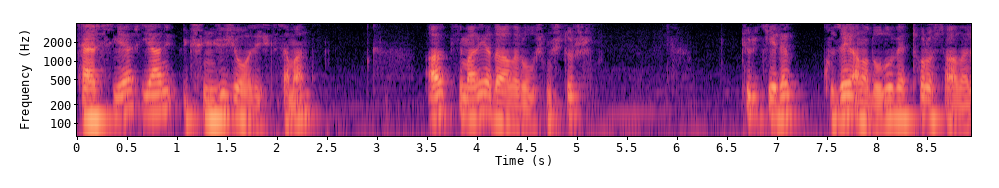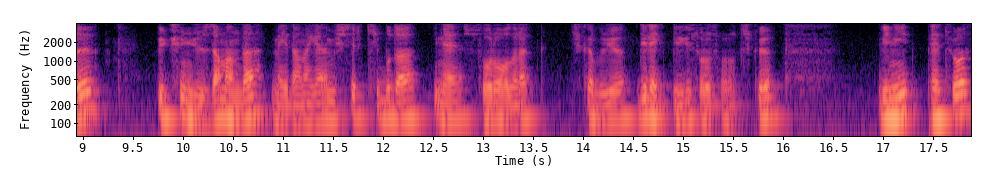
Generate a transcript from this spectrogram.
Tersiyer yani üçüncü jeolojik zaman Alp Himalaya dağları oluşmuştur. Türkiye'de Kuzey Anadolu ve Toros dağları üçüncü zamanda meydana gelmiştir ki bu da yine soru olarak çıkabiliyor. Direkt bilgi sorusu olarak çıkıyor. Lignit, petrol,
